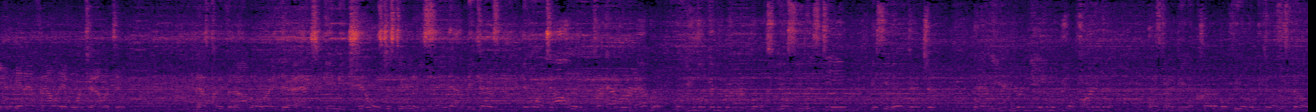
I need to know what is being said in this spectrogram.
in NFL immortality. That's pretty phenomenal right. It actually gave me chills just to hear you say that because immortality forever and ever. When you look in the record books, you'll see this team, you'll see their picture, and your, your name will be a part of it. That's got to be an incredible feeling because it's been a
